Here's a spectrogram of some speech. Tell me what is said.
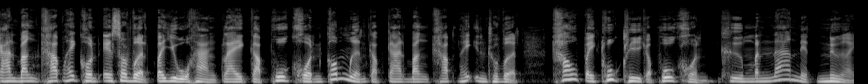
การบังคับให้คน extrovert ไปอยู่ห่างไกลกับผู้คนก็เหมือนกับการบังคับให้ introvert เข้าไปคลุกคลีกับผู้คน คือมันน่าเหน็ดเหนื่อย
